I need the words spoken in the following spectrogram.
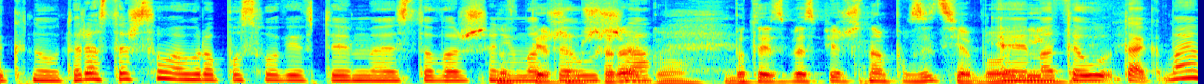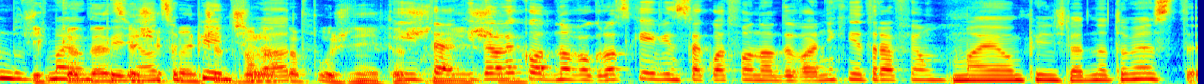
y, knuł. Teraz też są europosłowie w tym y, stowarzyszeniu No w Mateusza. szeregu, bo to jest bezpieczna pozycja, bo ich, Mateu, tak, mają, ich mają kadencja się pieniądze, kończy 5 dwa lata lat. później też. I tak niż- daleko od Nowogrodzkiej, więc tak łatwo na dywanik nie trafią. Mają 5 lat, natomiast y,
